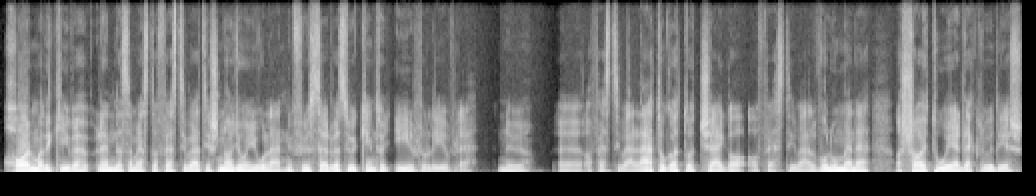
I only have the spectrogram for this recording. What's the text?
harmadik éve rendezem ezt a fesztivált, és nagyon jó látni főszervezőként, hogy évről évre nő a fesztivál látogatottsága, a fesztivál volumene, a sajtó érdeklődés.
